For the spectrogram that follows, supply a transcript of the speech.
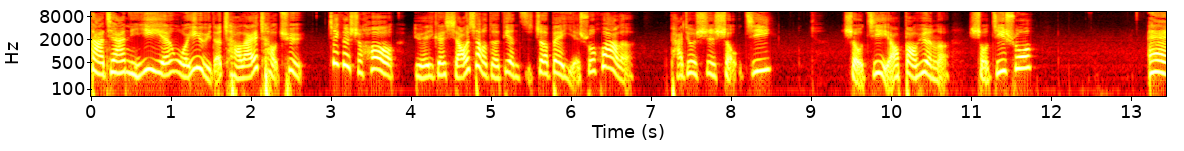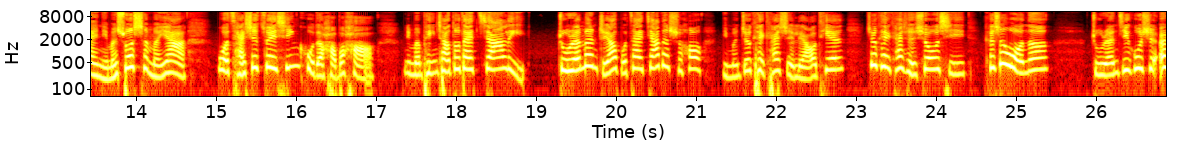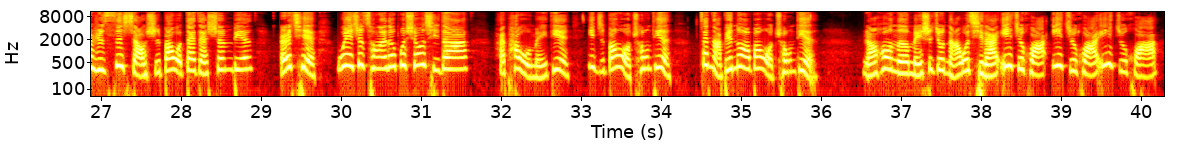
大家你一言我一语的吵来吵去，这个时候有一个小小的电子设备也说话了，它就是手机。手机也要抱怨了。手机说：“你们说什么呀？我才是最辛苦的，好不好？你们平常都在家里，主人们只要不在家的时候，你们就可以开始聊天，就可以开始休息。可是我呢，主人几乎是二十四小时把我带在身边，而且我也是从来都不休息的啊，还怕我没电，一直帮我充电，在哪边都要帮我充电。然后呢，没事就拿我起来，一直滑，一直滑，一直滑。”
